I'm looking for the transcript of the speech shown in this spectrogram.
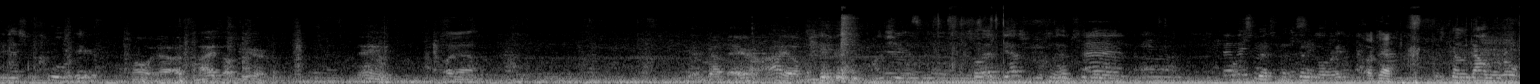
It has some cool in here. Oh, yeah, that's nice up here. Dang. Oh yeah. You got the air high up. So that gas, that's gonna, that's, that's gonna go right, Okay. just coming down the road.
